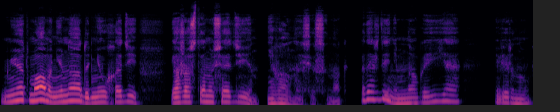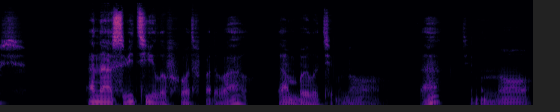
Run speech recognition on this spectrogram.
«Нет, мама, не надо, не уходи. Я же останусь один». «Не волнуйся, сынок. Подожди немного, и я вернусь». Она осветила вход в подвал. Там было темно, так темно.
